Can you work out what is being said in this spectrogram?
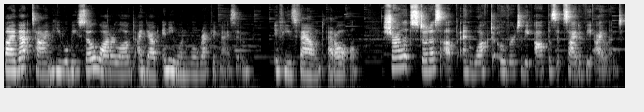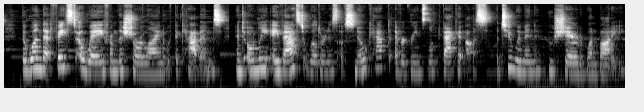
By that time, he will be so waterlogged I doubt anyone will recognize him, if he's found at all. Charlotte stood us up and walked over to the opposite side of the island, the one that faced away from the shoreline with the cabins, and only a vast wilderness of snow capped evergreens looked back at us, the two women who shared one body.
